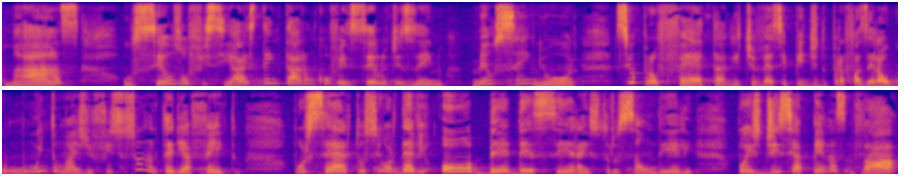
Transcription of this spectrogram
Mas os seus oficiais tentaram convencê-lo, dizendo: Meu senhor, se o profeta lhe tivesse pedido para fazer algo muito mais difícil, o senhor não teria feito? Por certo, o senhor deve obedecer à instrução dele, pois disse apenas: Vá,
